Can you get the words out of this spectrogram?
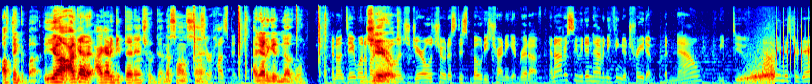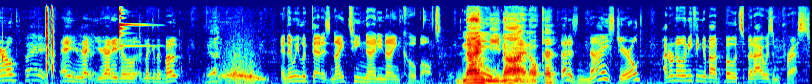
I'll think about it. Yeah, I gotta, I gotta get that intro done. That's all I'm saying. her husband. I gotta get another one. And on day one of our challenge, Gerald showed us this boat he's trying to get rid of. And obviously, we didn't have anything to trade him, but now we do. Howdy, Mr. Gerald. Hey. Hey, you, re- you ready to look at the boat? Yeah. And then we looked at his 1999 Cobalt. 99. Okay. That is nice, Gerald. I don't know anything about boats, but I was impressed.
